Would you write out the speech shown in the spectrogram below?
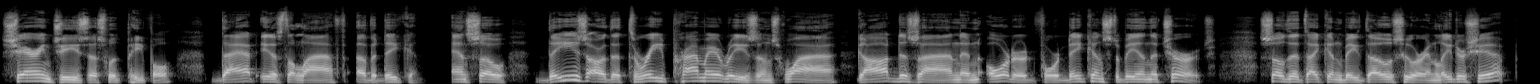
Sharing Jesus with people, that is the life of a deacon. And so these are the three primary reasons why God designed and ordered for deacons to be in the church so that they can be those who are in leadership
